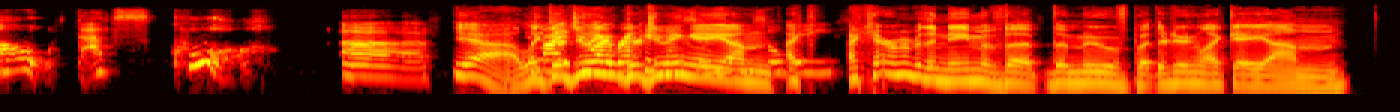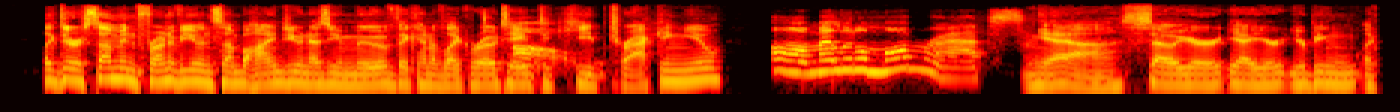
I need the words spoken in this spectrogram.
Oh, that's cool. Uh, Yeah, like I- they're I doing they're doing recognize a um I. I can't remember the name of the the move, but they're doing like a um like there are some in front of you and some behind you and as you move they kind of like rotate to Oh. keep tracking you. oh, my little mom rats. Yeah, so you're yeah, you're you're being like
